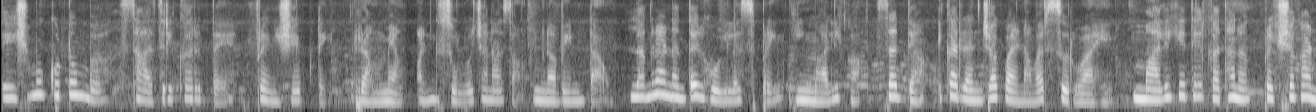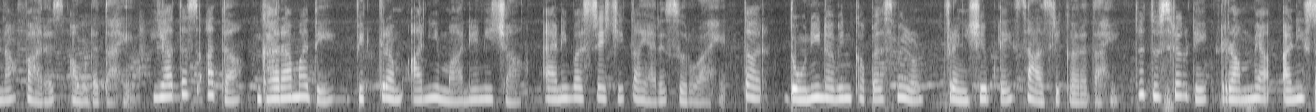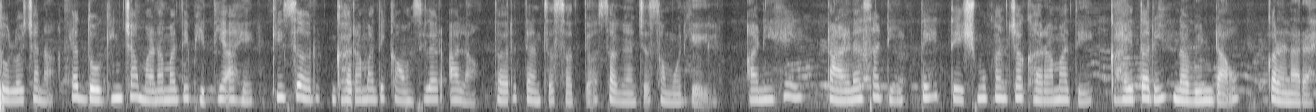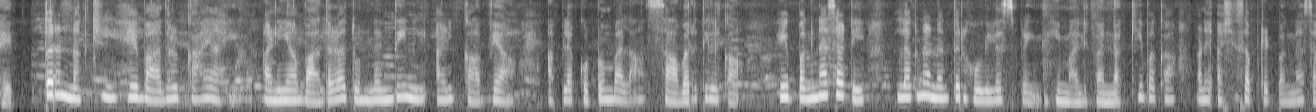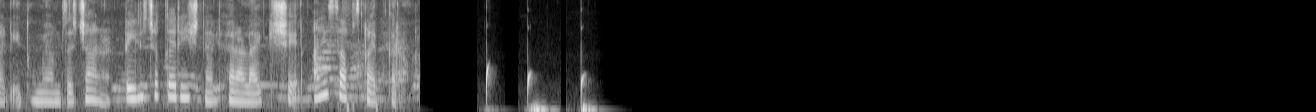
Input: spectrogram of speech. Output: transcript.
देशमुख कुटुंब साजरी करते फ्रेंडशिप डे रम्या आणि सुलोचनाचा नवीन डाव. लग्नानंतर होईलच प्रेम. ही मालिका सध्या एका रंजक वळणावर सुरू आहे. मालिकेतील कथानक प्रेक्षकांना फारच आवडत आहे. यातच आता घरामध्ये विक्रम आणि मानिनीच्या ॲनिव्हर्सरीची तयारी सुरू आहे. तर दोन्ही नवीन कपल्स मिळून फ्रेंडशिप डे साजरी करत आहे. तर दुसरीकडे रम्या आणि सुलोचना या दोघींच्या मनामध्ये भीती आहे की जर घरामध्ये काउन्सिलर आला तर त्यांचं सत्य सगळ्यांच्या समोर येईल. आणि हे टाळण्यासाठी ते देशमुखांच्या घरामध्ये काहीतरी नवीन डाव करणार आहेत. तर नक्की हे वादळ काय आहे? आणि या वादळातून नंदिनी आणि काव्या आपल्या कुटुंबाला सावरतील का? हे बघण्यासाठी लग्नानंतर होईलच प्रेम. ही मालिका नक्की बघा आणि अशीच अपडेट बघण्यासाठी तुम्ही आमचं चॅनल टेलीचक्कर रिजनल ह्याला लाईक शेअर आणि सबस्क्राईब करा.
